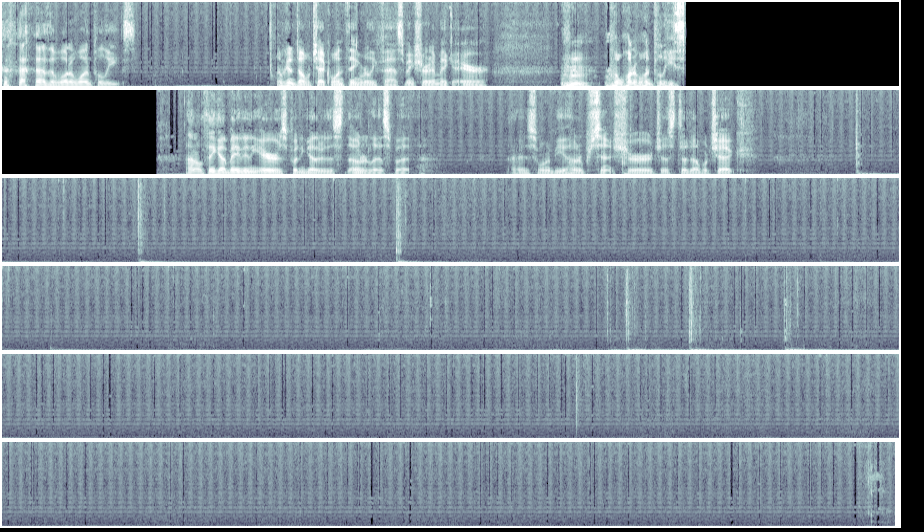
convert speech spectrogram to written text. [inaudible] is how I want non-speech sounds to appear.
[laughs] the 101 police. I'm going to double check one thing really fast, make sure I didn't make an error. [laughs] the 101 police. I don't think I made any errors putting together this owner list, but I just want to be 100% sure just to double check.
